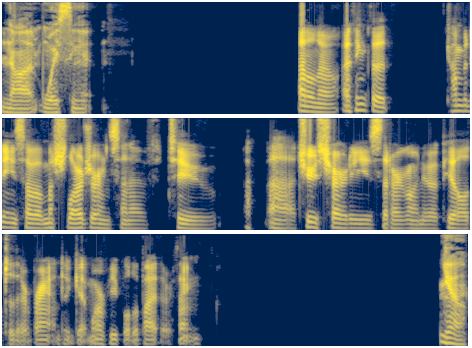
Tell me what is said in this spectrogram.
not wasting it. I don't know. I think that companies have a much larger incentive to uh, choose charities that are going to appeal to their brand and get more people to buy their thing. Yeah,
